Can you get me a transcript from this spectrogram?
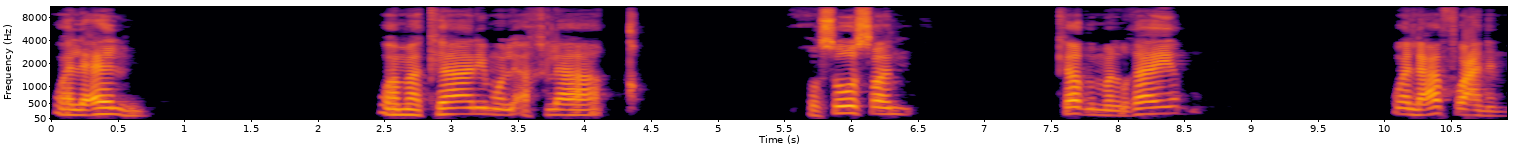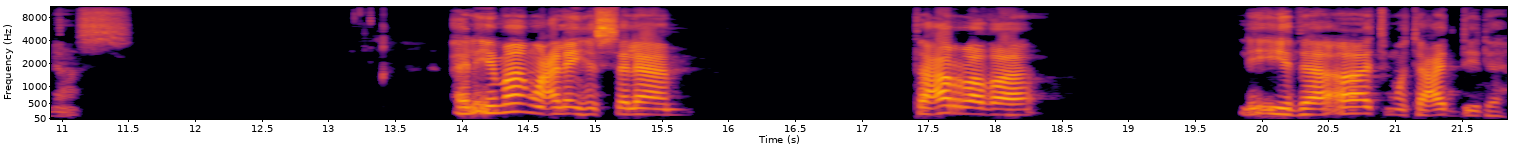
والعلم ومكارم الأخلاق خصوصا كظم الغيظ والعفو عن الناس. الإمام عليه السلام تعرض لإيذاءات متعددة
